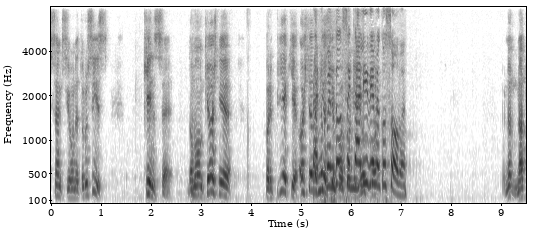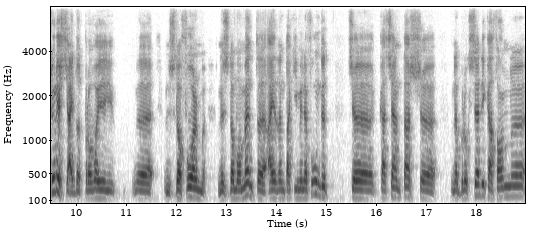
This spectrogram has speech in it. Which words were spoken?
sanksionet Rusisë. Kinse, domethënë kjo është një përpjekje, është edhe pra, kjo që po të një... Pra nuk mendon se ka lidhje me Kosovën? Natyrisht që ai do të provojë në çdo formë, në çdo moment, ai edhe në takimin e fundit që ka qenë tash në Bruksel i ka thonë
